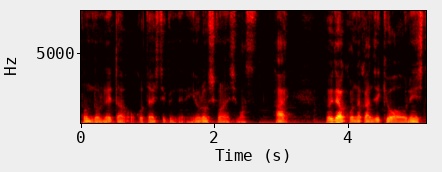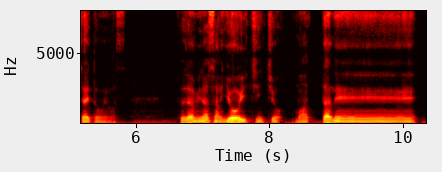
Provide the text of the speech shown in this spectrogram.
どんどんレーターお答えしていくんでね、よろしくお願いします。はい。それではこんな感じで今日は終わりにしたいと思います。それでは皆さん、良い一日を。またねー。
